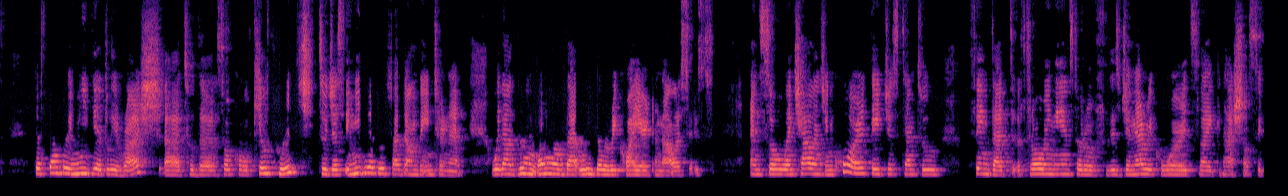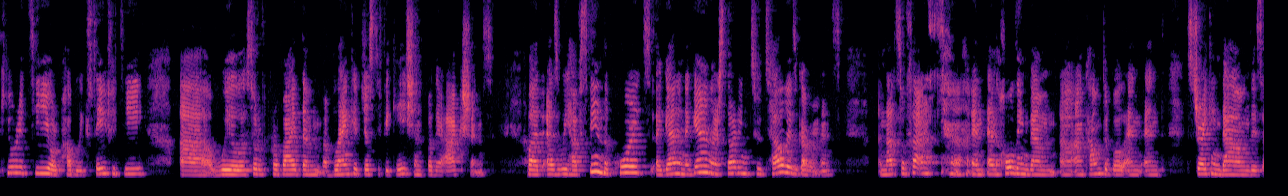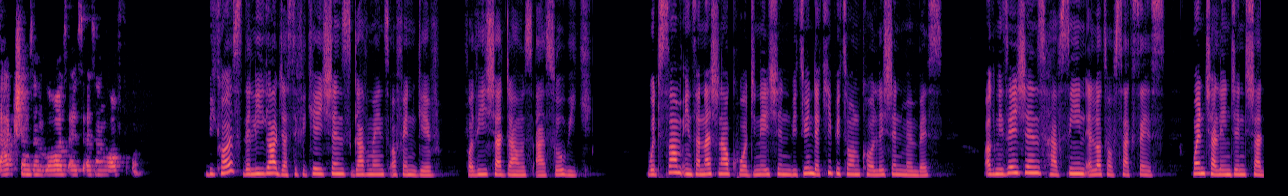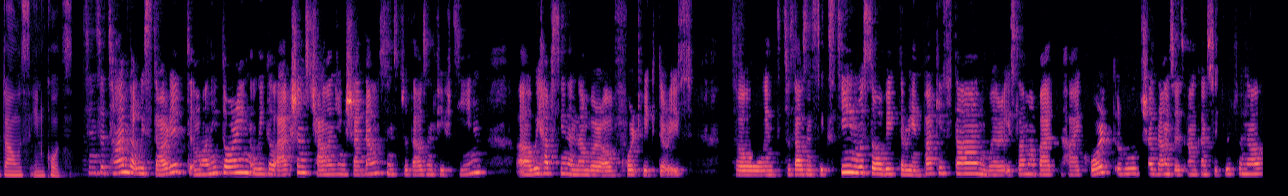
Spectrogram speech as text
just tend to immediately rush uh, to the so-called kill switch to just immediately shut down the internet without doing any of that legally required analysis. And so when challenging court, they just tend to think that throwing in sort of these generic words like national security or public safety uh, will sort of provide them a blanket justification for their actions. But as we have seen, the courts again and again are starting to tell these governments not so fast and, and holding them uh, accountable and, and striking down these actions and laws as, as unlawful. Because the legal justifications governments often give for these shutdowns are so weak, with some international coordination between the Keep It On coalition members, organizations have seen a lot of success when challenging shutdowns in court. Since the time that we started monitoring legal actions challenging shutdowns since 2015, uh, we have seen a number of court victories. So in 2016, we saw victory in Pakistan, where Islamabad High Court ruled shutdowns as unconstitutional.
